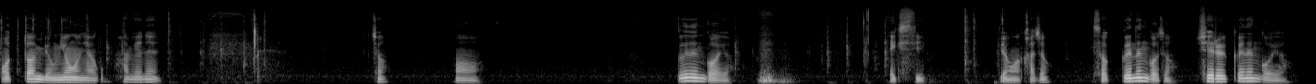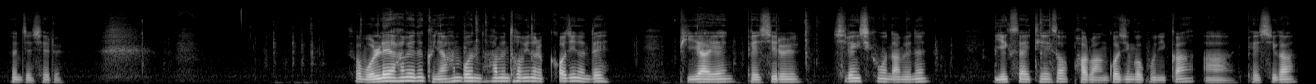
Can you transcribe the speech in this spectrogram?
어떤 명령어냐고 하면은 그쵸? 어 끄는 거예요. exit 명확하죠? 그래서 끄는 거죠. 쉘을 끄는 거예요. 현재 쉘을. 그래서 원래 하면은 그냥 한 번 하면 터미널 꺼지는데 bin 배시를 실행시키고 나면은 exit해서 바로 안 꺼진 거 보니까 아 배시가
